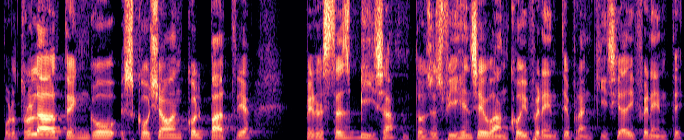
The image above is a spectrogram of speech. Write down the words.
Por otro lado tengo Scotiabank Colpatria pero esta es Visa, entonces fíjense, banco diferente, franquicia diferente,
